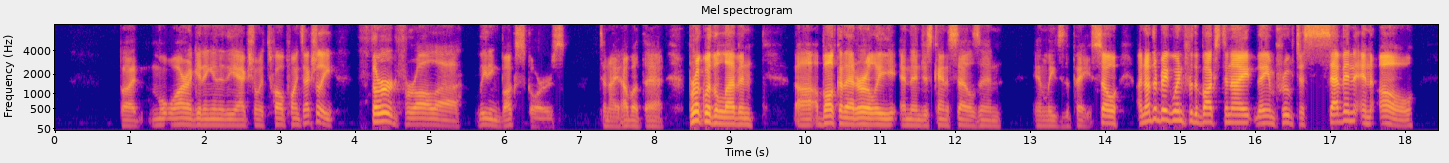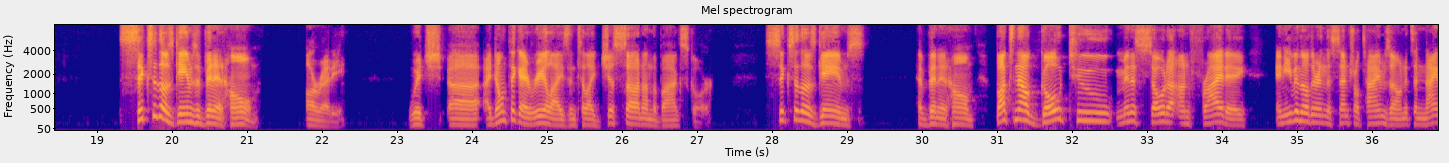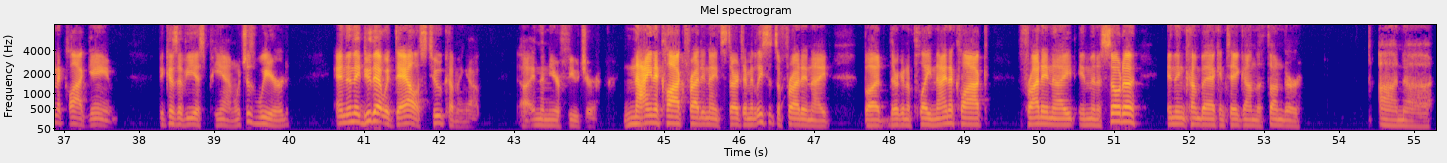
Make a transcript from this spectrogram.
But Nwora getting into the action with 12 points, actually third for all uh, leading Bucks scorers tonight. How about that? Brook with 11, uh, a bulk of that early, and then just kind of settles in and leads the pace. So another big win for the Bucks tonight. They improved to seven and zero. Oh. Six of those games have been at home already, which uh, I don't think I realized until I just saw it on the box score. Six of those games have been at home. Bucks now go to Minnesota on Friday and even though they're in the central time zone, it's a nine o'clock game because of ESPN, which is weird. And then they do that with Dallas too coming up. uh, in the near future. Nine o'clock Friday night start time. At least it's a Friday night, but they're going to play nine o'clock Friday night in Minnesota, and then come back and take on the Thunder on uh,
